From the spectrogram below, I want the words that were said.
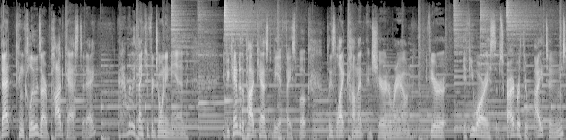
that concludes our podcast today. And I really thank you for joining in. If you came to the podcast via Facebook, please like, comment, and share it around. If you're if you are a subscriber through iTunes,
